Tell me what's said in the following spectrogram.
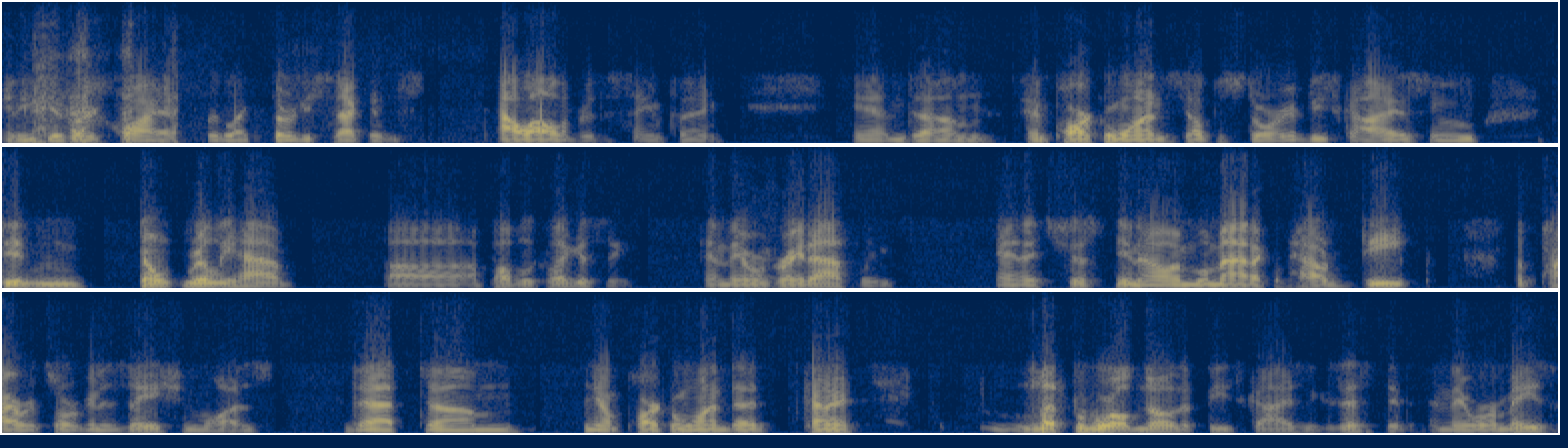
And he'd get very quiet for like 30 seconds. Al Oliver, the same thing. And um, and Parker wanted to tell the story of these guys who didn't don't really have uh, a public legacy, and they were great athletes. And it's just you know emblematic of how deep the Pirates organization was that um, you know, Parker wanted to kind of let the world know that these guys existed and they were amazing.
